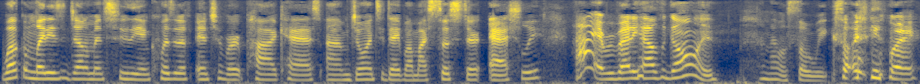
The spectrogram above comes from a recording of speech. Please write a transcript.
Welcome, ladies and gentlemen, to the Inquisitive Introvert podcast. I'm joined today by my sister, Ashley. Hi, everybody. How's it going? And that was so weak. So anyway,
